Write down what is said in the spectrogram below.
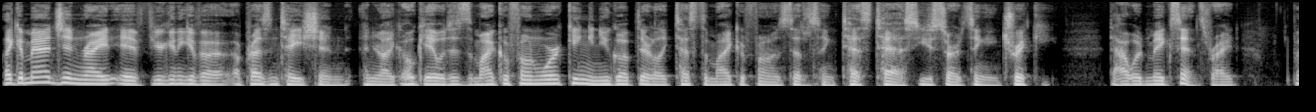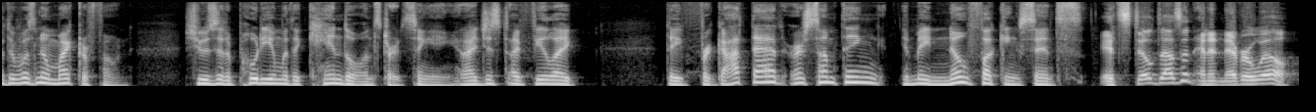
like, imagine, right, if you're going to give a, a, presentation and you're like, okay, well, is the microphone working? And you go up there to like test the microphone instead of saying test, test, you start singing tricky. That would make sense, right? But there was no microphone. She was at a podium with a candle and started singing. And I just, I feel like they forgot that or something. It made no fucking sense. It still doesn't, and it never will.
